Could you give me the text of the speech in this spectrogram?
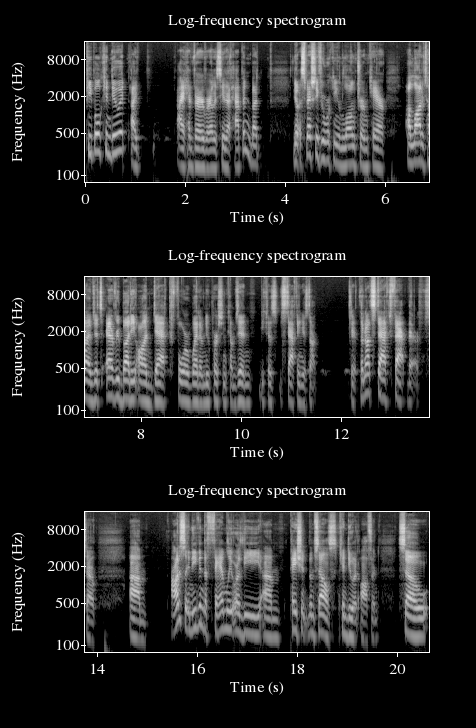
people can do it. I I have very rarely seen that happen, but you know, especially if you're working in long-term care, a lot of times it's everybody on deck for when a new person comes in because staffing is not they're not stacked fat there. So um, honestly, and even the family or the um, patient themselves can do it often. So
